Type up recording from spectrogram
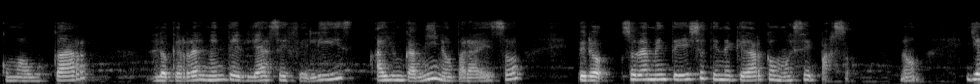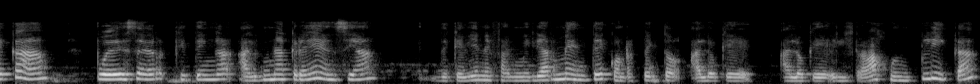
como a buscar lo que realmente le hace feliz. Hay un camino para eso, pero solamente ella tiene que dar como ese paso, ¿no? Y acá puede ser que tenga alguna creencia de que viene familiarmente con respecto a lo que, a lo que el trabajo implica,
